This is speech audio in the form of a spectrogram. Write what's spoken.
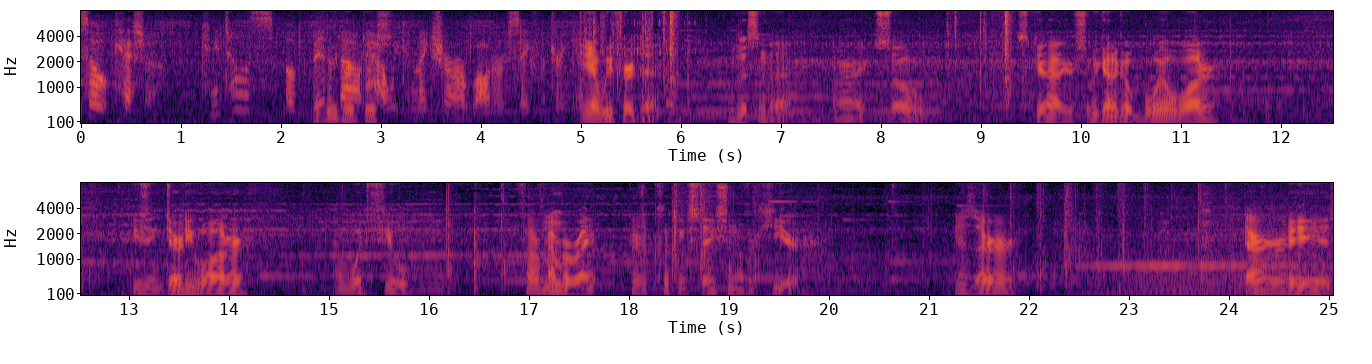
So, Kesha, can you tell us a bit about how we can make sure our water is safe for drinking? Yeah, we've heard that. We listened to that. Alright, so let's get out of here. So we gotta go boil water using dirty water and wood fuel. If I remember right, there's a cooking station over here. Yes, sir. There it is.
